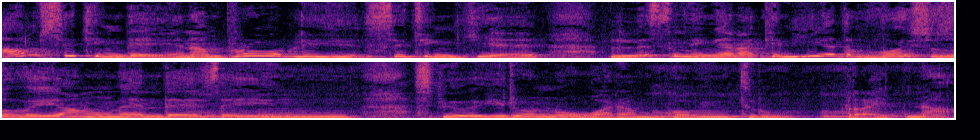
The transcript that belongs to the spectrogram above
I'm sitting there and I'm probably sitting here listening and I can hear the voices of a young man there saying, Spew, you don't know what I'm going through right now.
